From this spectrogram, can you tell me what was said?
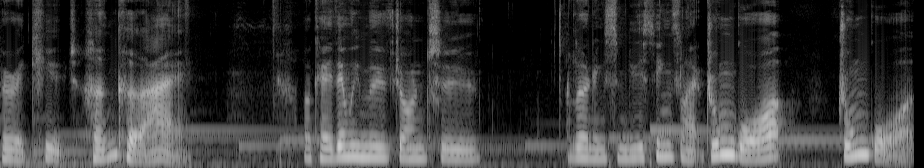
very cute, 很可爱. Okay, then we moved on to learning some new things like 中国,中国,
